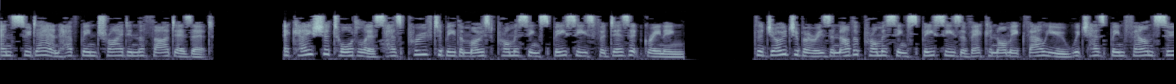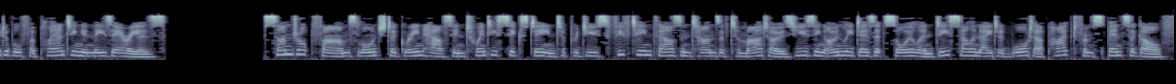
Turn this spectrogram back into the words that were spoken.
and Sudan have been tried in the Thar Desert. Acacia tortilis has proved to be the most promising species for desert greening. The jojoba is another promising species of economic value which has been found suitable for planting in these areas. Sundrop Farms launched a greenhouse in 2016 to produce 15,000 tons of tomatoes using only desert soil and desalinated water piped from Spencer Gulf.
